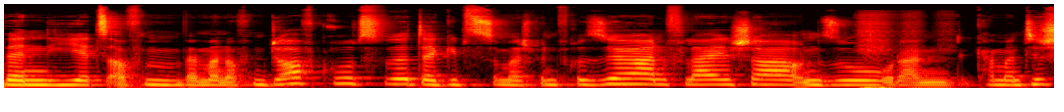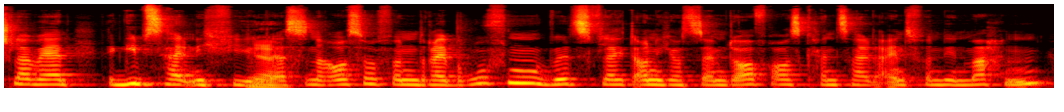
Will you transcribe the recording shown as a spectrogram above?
wenn die jetzt auf dem, wenn man auf dem Dorf groß wird, da gibt es zum Beispiel einen Friseur, einen Fleischer und so, oder einen, kann man Tischler werden, da gibt es halt nicht viel. Ja. Das ist eine Auswahl von drei Berufen, willst vielleicht auch nicht aus deinem Dorf raus, kannst halt eins von denen machen.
